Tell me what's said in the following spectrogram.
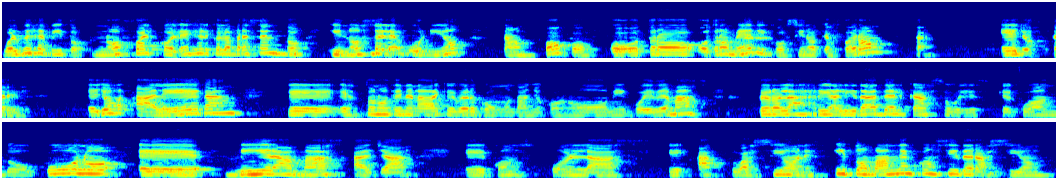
Vuelvo y repito, no fue el colegio el que lo presentó y no se le unió tampoco otro, otro médico, sino que fueron ellos tres. Ellos alegan que esto no tiene nada que ver con un daño económico y demás, pero la realidad del caso es que cuando uno eh, mira más allá eh, con, las eh, actuaciones y tomando en consideración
